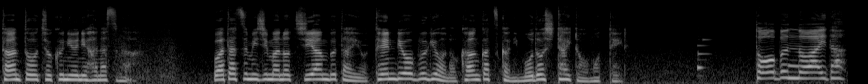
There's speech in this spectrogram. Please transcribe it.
担当直入に話すが渡積島の治安部隊を天領奉行の管轄下に戻したいと思っている。当分の間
